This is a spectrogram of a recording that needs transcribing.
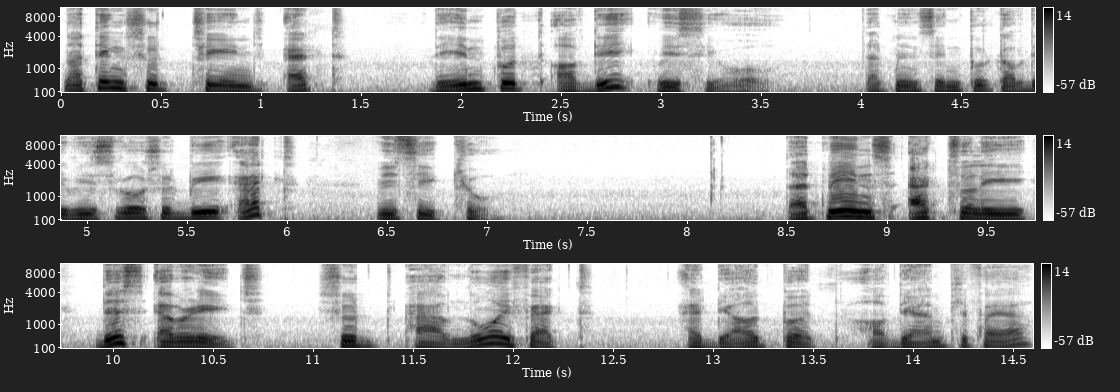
nothing should change at the input of the VCO that means input of the VCO should be at VCQ that means actually this average should have no effect at the output of the amplifier.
